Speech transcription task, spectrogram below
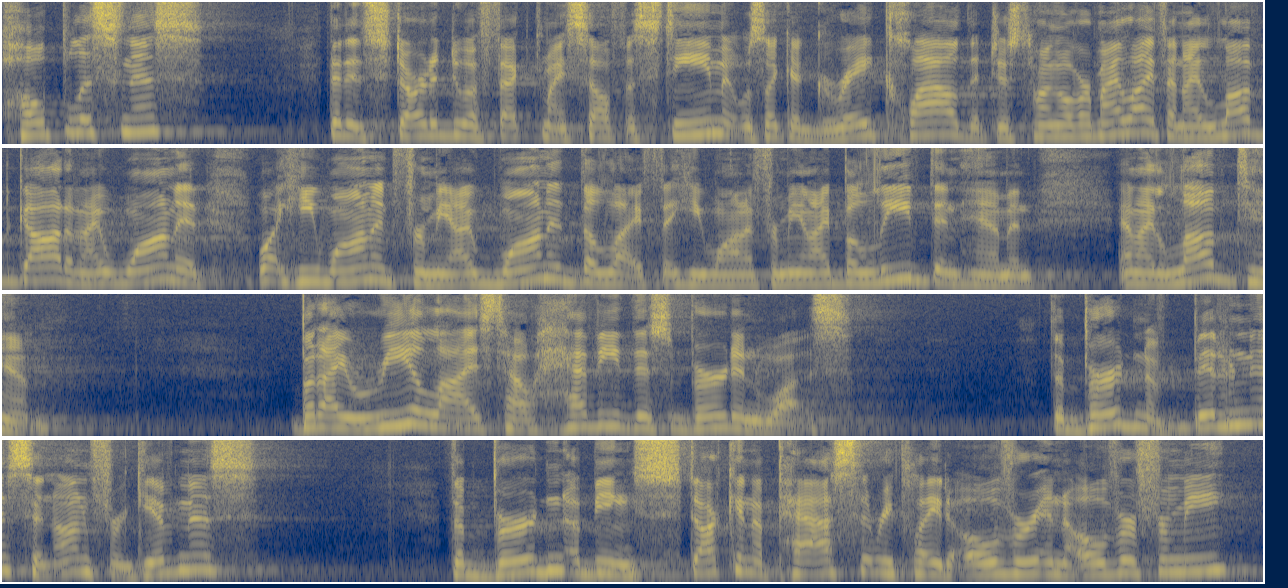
hopelessness that had started to affect my self esteem. It was like a gray cloud that just hung over my life. And I loved God and I wanted what He wanted for me. I wanted the life that He wanted for me. And I believed in Him and, and I loved Him. But I realized how heavy this burden was the burden of bitterness and unforgiveness, the burden of being stuck in a past that replayed over and over for me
